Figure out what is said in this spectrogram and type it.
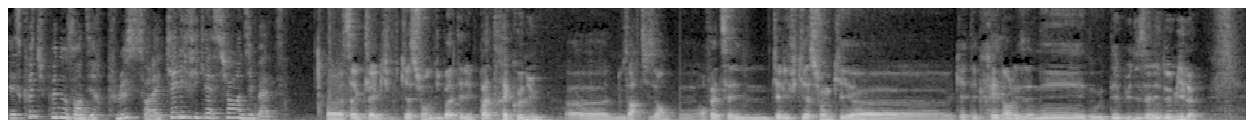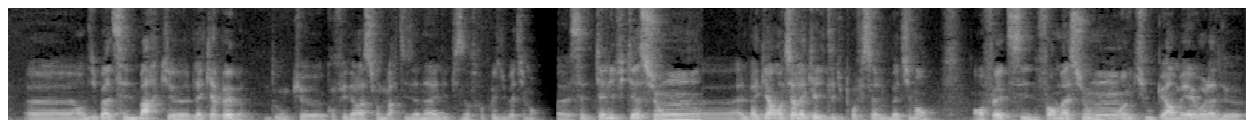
Est-ce que tu peux nous en dire plus sur la qualification Handibat Euh, c'est vrai que la qualification Handibat, elle n'est pas très connue euh, de nos artisans. Euh, en fait, c'est une qualification qui, est, qui a été créée dans les années, au début des années 2000. Euh, c'est une marque euh, de la CAPEB, donc euh, Confédération de l'artisanat et des petites entreprises du bâtiment. Euh, cette qualification, elle va garantir la qualité du professionnel du bâtiment. En fait, c'est une formation qui vous permet voilà, de,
